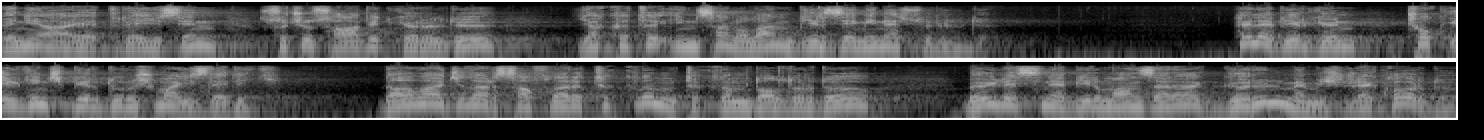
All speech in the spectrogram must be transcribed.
Ve nihayet reisin suçu sabit görüldü, yakıtı insan olan bir zemine sürüldü. Hele bir gün çok ilginç bir duruşma izledik. Davacılar safları tıklım tıklım doldurdu, böylesine bir manzara görülmemiş rekordu.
